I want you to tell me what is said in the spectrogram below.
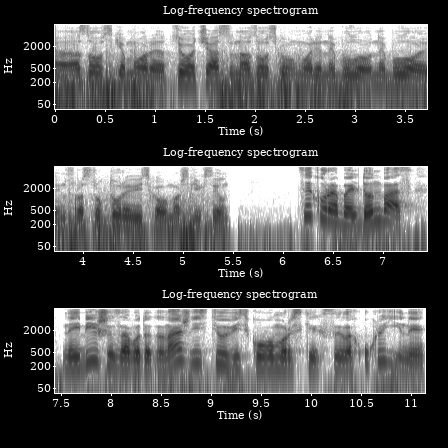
Азовське море. Цього часу на Азовському морі не було, не було інфраструктури військово-морських сил. Це корабель Донбас, найбільше за водотонажністю у військово-морських силах України.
